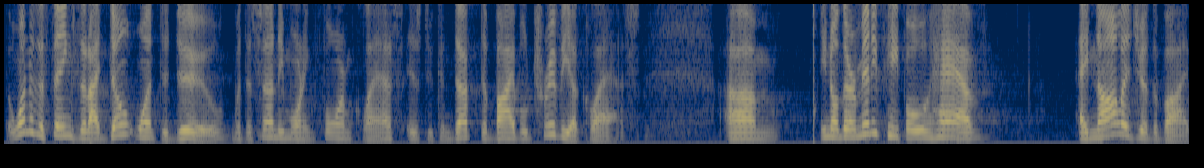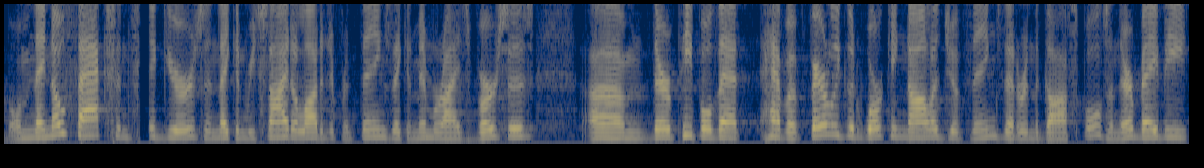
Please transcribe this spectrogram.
But one of the things that I don't want to do with the Sunday morning forum class is to conduct a Bible trivia class. Um, you know, there are many people who have a knowledge of the Bible. I mean, they know facts and figures, and they can recite a lot of different things. They can memorize verses. Um, there are people that have a fairly good working knowledge of things that are in the Gospels, and there may be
